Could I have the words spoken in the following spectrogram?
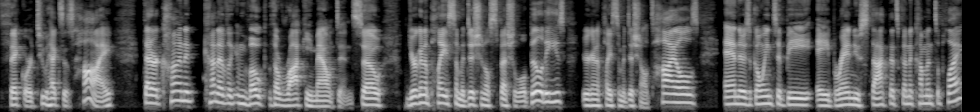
thick or two hexes high that are kind of kind of like invoke the Rocky Mountain. So you're going to play some additional special abilities, you're going to play some additional tiles, and there's going to be a brand new stock that's going to come into play.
